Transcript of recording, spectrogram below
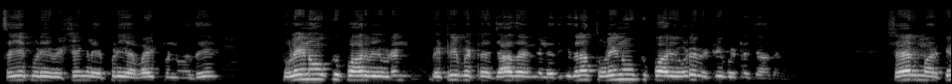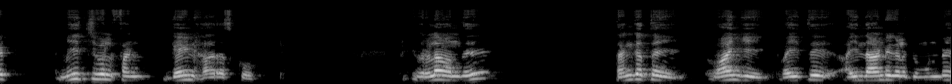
செய்யக்கூடிய விஷயங்களை எப்படி அவாய்ட் பண்ணுவது தொலைநோக்கு பார்வையுடன் வெற்றி பெற்ற ஜாதகங்கள் எது? இதெல்லாம் தொலைநோக்கு பார்வையோட வெற்றி பெற்ற ஜாதகம். Share market mutual fund gain horoscope இவரெல்லாம் வந்து தங்கத்தை வாங்கி வைத்து ஐந்து ஆண்டுகளுக்கு முன்பே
